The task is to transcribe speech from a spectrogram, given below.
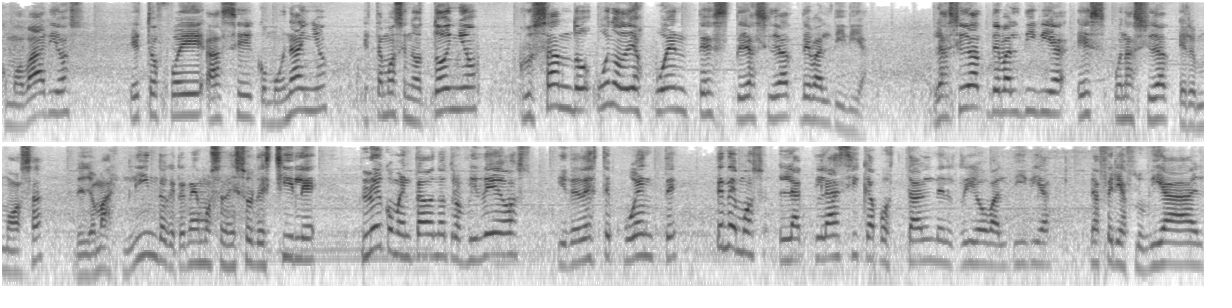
como varios. Esto fue hace como un año. Estamos en otoño cruzando uno de los puentes de la ciudad de Valdivia. La ciudad de Valdivia es una ciudad hermosa, de lo más lindo que tenemos en el sur de Chile. Lo he comentado en otros videos y desde este puente tenemos la clásica postal del río Valdivia, la feria fluvial,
